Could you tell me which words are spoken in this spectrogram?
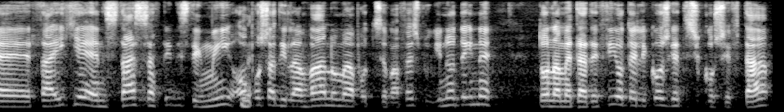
ε, θα είχε ενστάσεις αυτή τη στιγμή, Ναι. όπως αντιλαμβάνομαι από τις επαφές που γίνονται, είναι το να μετατεθεί ο τελικός για τις 27.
